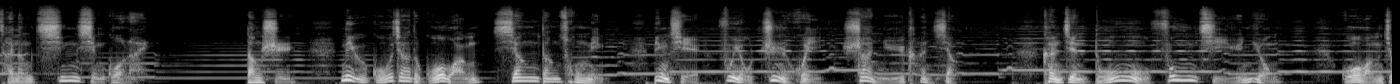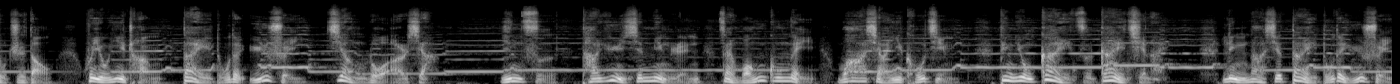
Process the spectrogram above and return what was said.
才能清醒过来。当时，那个国家的国王相当聪明，并且富有智慧，善于看相。看见毒雾风起云涌，国王就知道会有一场带毒的雨水降落而下，因此他预先命人在王宫内挖下一口井，并用盖子盖起来，令那些带毒的雨水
